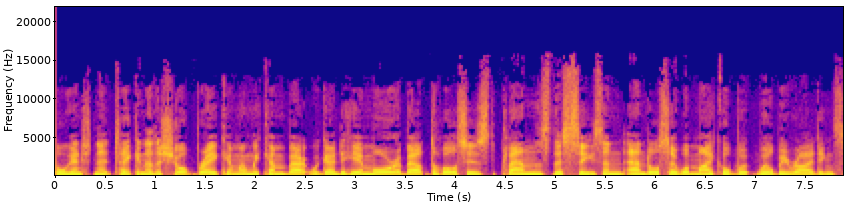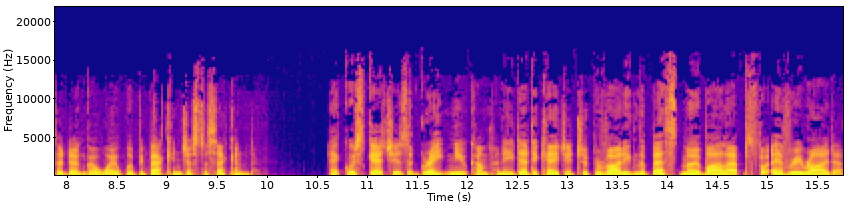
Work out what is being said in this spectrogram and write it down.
Well, we're going to take another short break, and when we come back, we're going to hear more about the horses' plans this season and also what Michael will be riding. So don't go away. We'll be back in just a second. Equisketch is a great new company dedicated to providing the best mobile apps for every rider.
